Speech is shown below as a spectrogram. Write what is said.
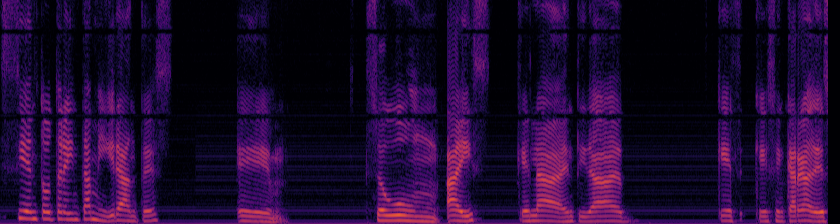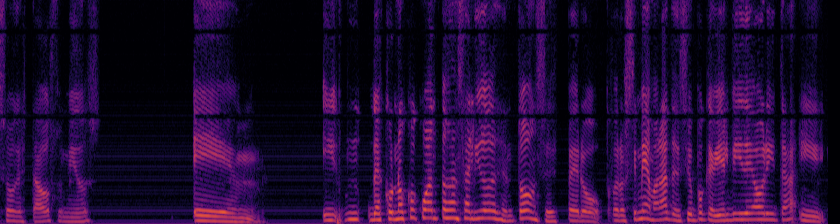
130 migrantes, eh, según ICE, que es la entidad que, se encarga de eso en Estados Unidos. Eh, y desconozco cuántos han salido desde entonces, pero, pero sí me llamó la atención porque vi el video ahorita y,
